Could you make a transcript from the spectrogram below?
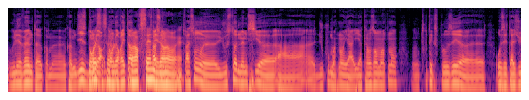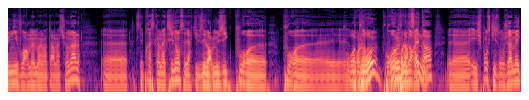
Will Event euh, comme euh, comme disent dans Ouais, leur dans leur état. Dans leur scène De et toute dans façon- leur. ouais. de toute façon, euh, Houston, même si euh, a- du coup maintenant il y, a, y a 15 ans maintenant, ont tout explosé euh, aux États-Unis, voire même à l'international, euh, c'était presque un accident, c'est-à-dire qu'ils faisaient leur musique pour pour Pour- pour, pour leur, eux, pour eux, pour leur leur scène, état, euh, et je pense qu'ils ont jamais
